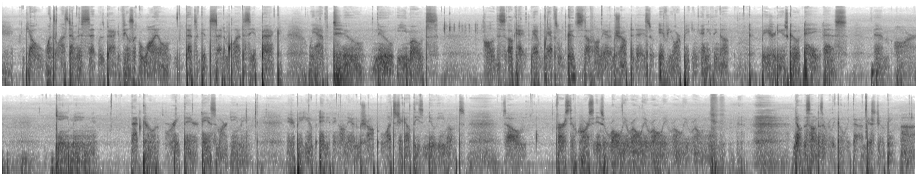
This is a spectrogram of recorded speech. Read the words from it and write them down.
Yo, when's the last time this set was back? It feels like a while. That's a good set. I'm glad to see it back. We have two new emotes. All of this. Okay, we have we have some good stuff on the item shop today. So if you are picking anything up, be sure to use code ASMR Gaming. That code right there, ASMR Gaming. If you're picking up anything on the item shop, let's check out these new emotes. So, first, of course, is Rollie Rollie Rollie Rollie Rollie. no, the song doesn't really go like that. I'm just joking. Uh,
